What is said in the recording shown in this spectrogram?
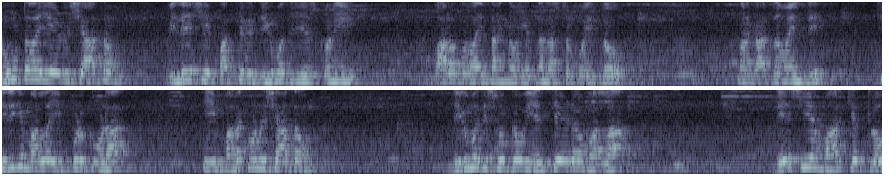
నూట ఏడు శాతం విదేశీ పత్తిని దిగుమతి చేసుకొని భారత రైతాంగం ఎంత నష్టపోయిందో మనకు అర్థమైంది. తిరిగి మళ్ళీ ఇప్పుడు కూడా ఈ పదకొండు శాతం దిగుమతి సుంకం ఎత్తేయడం వల్ల దేశీయ మార్కెట్లో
